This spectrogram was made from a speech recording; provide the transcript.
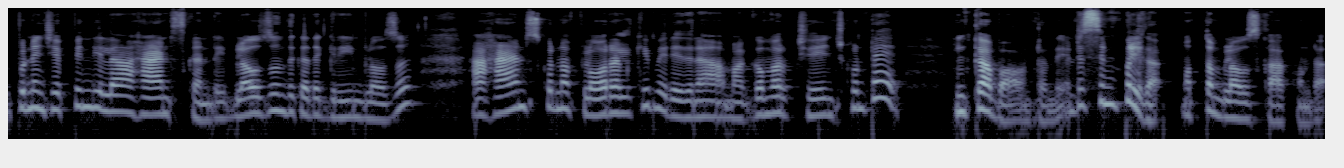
ఇప్పుడు నేను చెప్పింది ఇలా హ్యాండ్స్ కండి. బ్లౌజ్ ఉంది కదా గ్రీన్ బ్లౌజ్. ఆ హ్యాండ్స్కున్న ఫ్లోరల్కి మీరు ఏదైనా మగ్గం వర్క్ చేయించుకుంటే ఇంకా బాగుంటుంది. అంటే సింపుల్గా మొత్తం బ్లౌజ్ కాకుండా.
